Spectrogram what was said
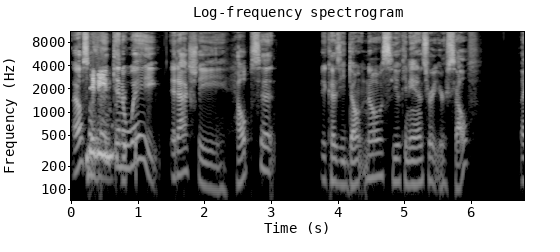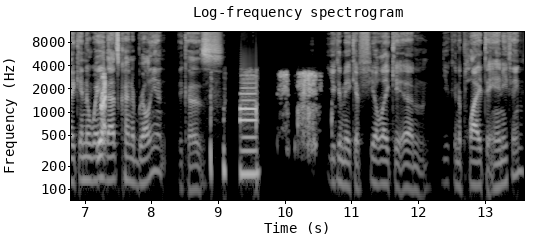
I also Maybe- think, in a way, it actually helps it because you don't know, so you can answer it yourself. Like in a way, Right. that's kind of brilliant because you can make it feel like um, you can apply it to anything.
